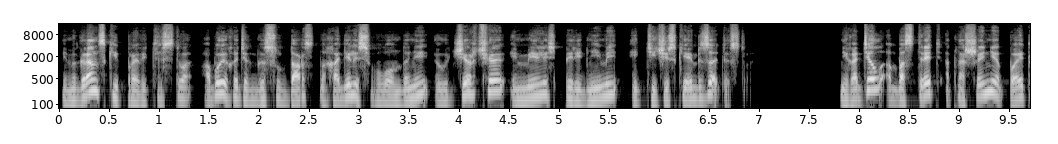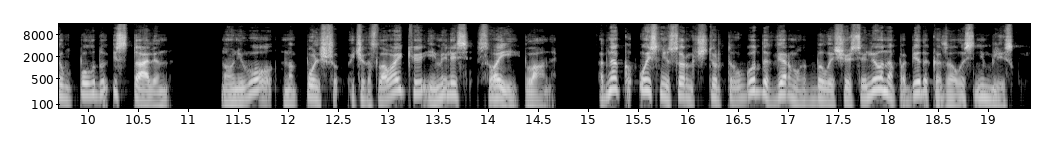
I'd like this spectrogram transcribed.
Иммигрантские правительства обоих этих государств находились в Лондоне, и у Черчилля имелись перед ними этические обязательства. Не хотел обострять отношения по этому поводу и Сталин, но у него на Польшу и Чехословакию имелись свои планы. Однако осенью 1944 года вермахт был еще силен, а победа казалась не близкой.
